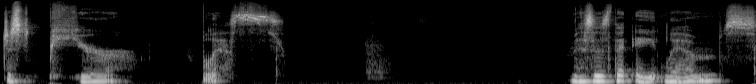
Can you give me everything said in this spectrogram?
Just pure bliss. This is the eight limbs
